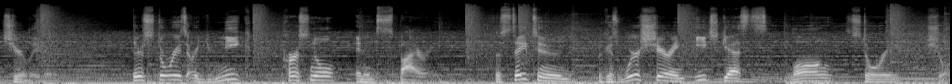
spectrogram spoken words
cheerleader. Their stories are unique, personal, and inspiring. So stay tuned because we're sharing each guest's long story short.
